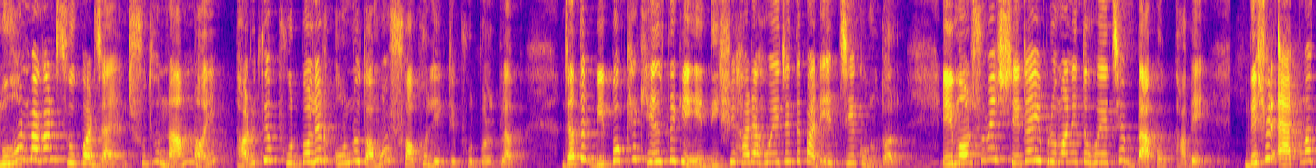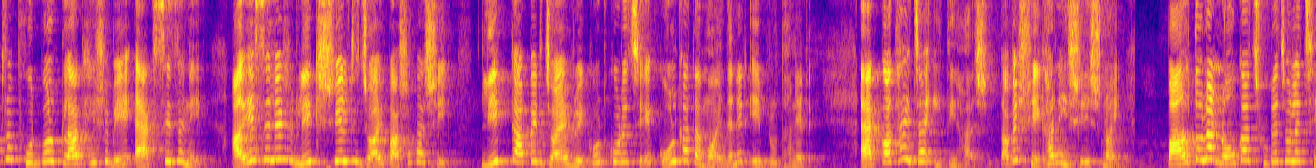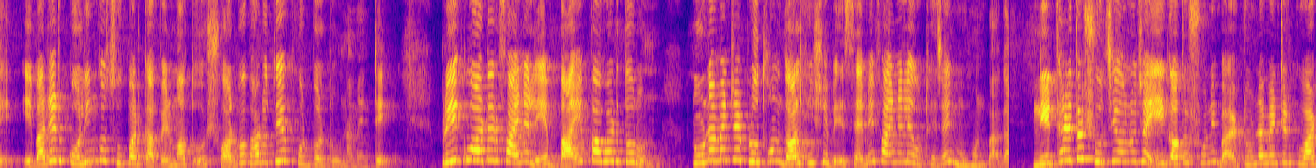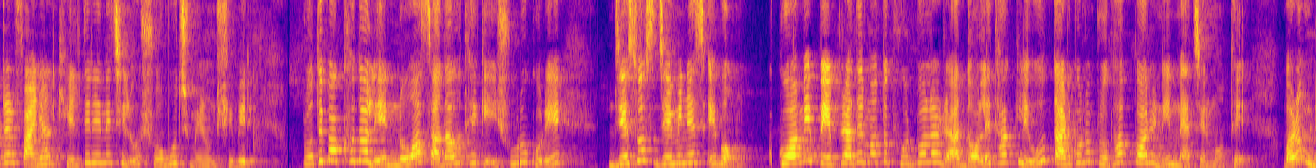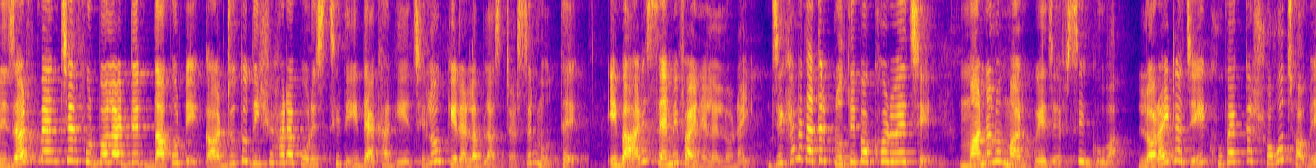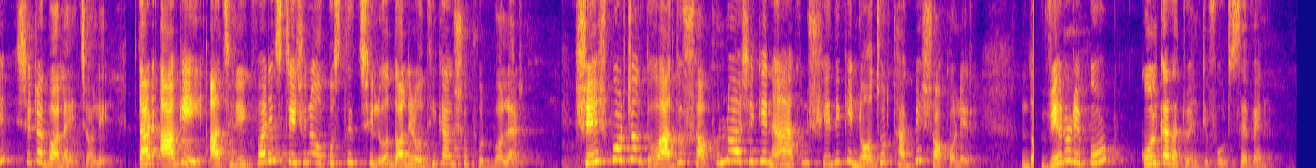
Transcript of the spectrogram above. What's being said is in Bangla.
মোহনবাগান সুপার জায়ান্ট শুধু নাম নয়, ভারতীয় ফুটবলের অন্যতম সফল একটি ফুটবল ক্লাব, যাদের বিপক্ষে খেলতে গিয়ে দিশেহারা হয়ে যেতে পারে যে কোনো দল। এই মরশুমে সেটাই প্রমাণিত হয়েছে ব্যাপকভাবে। দেশের একমাত্র ফুটবল ক্লাব হিসেবে এক সিজনে আইএসএল এর লিগ শিল্ড জয় পাশাপাশি লিগ কাপের জয়ের রেকর্ড করেছে কলকাতা ময়দানের এই প্রধানের। এক কথায় যা ইতিহাস, তবে সেখানেই শেষ নয়। পালতোলা নৌকা ছুটে চলেছে এবারের কলিঙ্গ সুপার কাপের মতো সর্বভারতীয় ফুটবল টুর্নামেন্টে। প্রি কোয়ার্টার ফাইনালে বাই পাওয়ার দরুন টুর্নামেন্টের প্রথম দল হিসেবে সেমিফাইনালে উঠে যায় মোহনবাগান। নির্ধারিত সূচি অনুযায়ী গত শনিবার টুর্নামেন্টের কোয়ার্টার ফাইনাল খেলতে নেমেছিল সবুজ মেরুন শিবির। প্রতিপক্ষ দলে নোয়া সাদাও থেকে শুরু করে জেসোস জেমিনেস এবং কোয়ামি পেপরাদের মতো ফুটবলাররা দলে থাকলেও তার কোনো প্রভাব পড়েনি ম্যাচের মধ্যে। বরং রিজার্ভ বেঞ্চের ফুটবলারদের দাপটে কার্যত দিশেহারা পরিস্থিতি দেখা গিয়েছিল কেরালা ব্লাস্টার্সের মধ্যে। এবার সেমিফাইনালের লড়াই, যেখানে তাদের প্রতিপক্ষ রয়েছে মানালো মার্কুয়েজ এফসি গোয়া। লড়াইটা যে খুব একটা সহজ হবে, সেটা বলাই চলে। তার আগে আজ রিকভারি স্টেশনে উপস্থিত ছিল দলের অধিকাংশ ফুটবলার। শেষ পর্যন্ত আদৌ সাফল্য আসে কিনা এখন সেদিকে নজর থাকবে সকলের। Bureau report Kolkata twenty four seven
